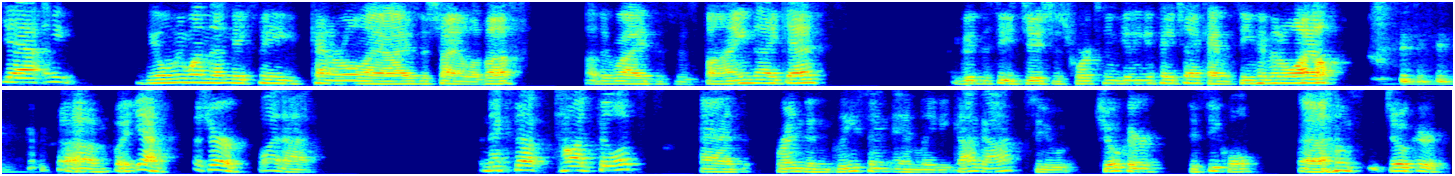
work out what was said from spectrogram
Yeah, I mean, the only one that makes me kind of roll my eyes is Shia LaBeouf. Otherwise, this is fine, I guess. Good to see Jason Schwartzman getting a paycheck. I haven't seen him in a while. Um, but yeah, sure, why not? Next up, Todd Phillips adds Brendan Gleeson and Lady Gaga to Joker, the sequel. Um, Joker,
